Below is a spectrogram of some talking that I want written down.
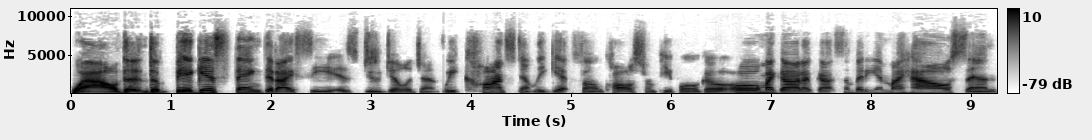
wow the the biggest thing that i see is due diligence we constantly get phone calls from people who go oh my god i've got somebody in my house and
